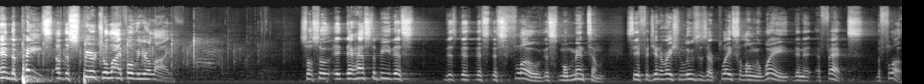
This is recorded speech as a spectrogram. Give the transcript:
and the pace of the spiritual life over your life. So, so it, there has to be this, this, this, this flow, this momentum. See, if a generation loses their place along the way, then it affects the flow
